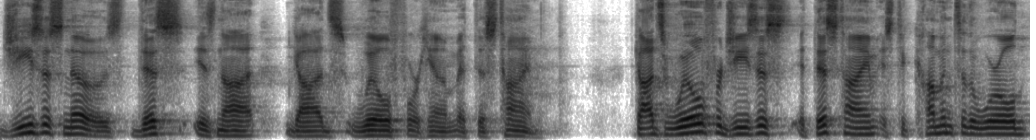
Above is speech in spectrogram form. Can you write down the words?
Jesus knows this is not God's will for him at this time. God's will for Jesus at this time is to come into the world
